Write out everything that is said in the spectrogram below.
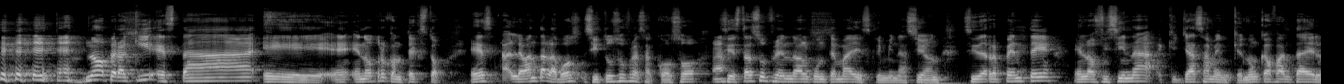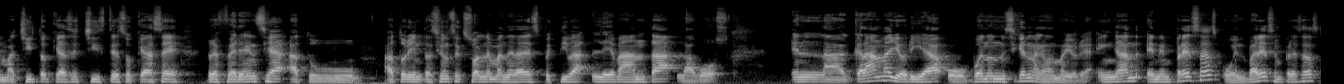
No, pero aquí está eh, en otro contexto. Es ah, levanta la voz si tú sufres acoso, Ah. si estás sufriendo algún tema de discriminación, si de repente en la oficina, que ya saben que nunca falta el machito que hace chistes o que hace referencia a tu, a tu orientación sexual de manera despectiva, levanta la voz. En la gran mayoría, o bueno, ni siquiera en la gran mayoría, en, gran, en empresas o en varias empresas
